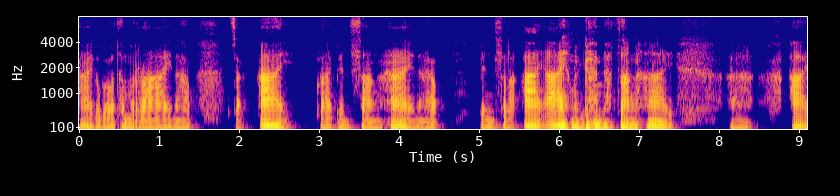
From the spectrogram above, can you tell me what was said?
ให้ก็แปลว่าทำร้ายนะครับ จากอ้ายกลายเป็นสั่งให้นะครับ เป็นสระอ้ายอ้ายเหมือนกันนะสั่งให้อ่าอ้าย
